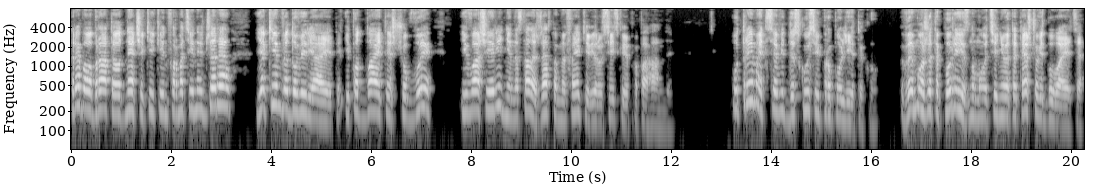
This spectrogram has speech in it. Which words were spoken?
треба обрати одне чи кілька інформаційних джерел, яким ви довіряєте, і подбайте, щоб ви і ваші рідні не стали жертвами фейків і російської пропаганди. Утримайтеся від дискусій про політику. Ви можете по-різному оцінювати те, що відбувається,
